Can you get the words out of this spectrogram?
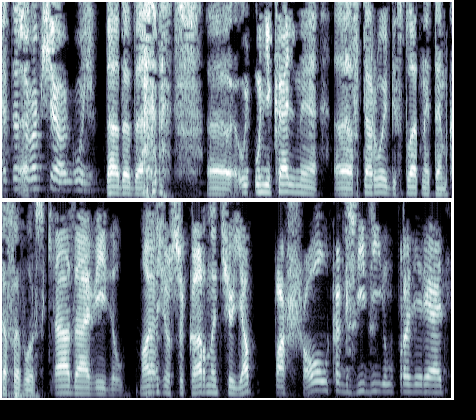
Это же Э. вообще огонь. Да-да-да. Э, Уникальное э, второй бесплатный тайм-кафе в Орске. Да, да, видел. Ну а что, шикарно, что я пошел как дебил проверять.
